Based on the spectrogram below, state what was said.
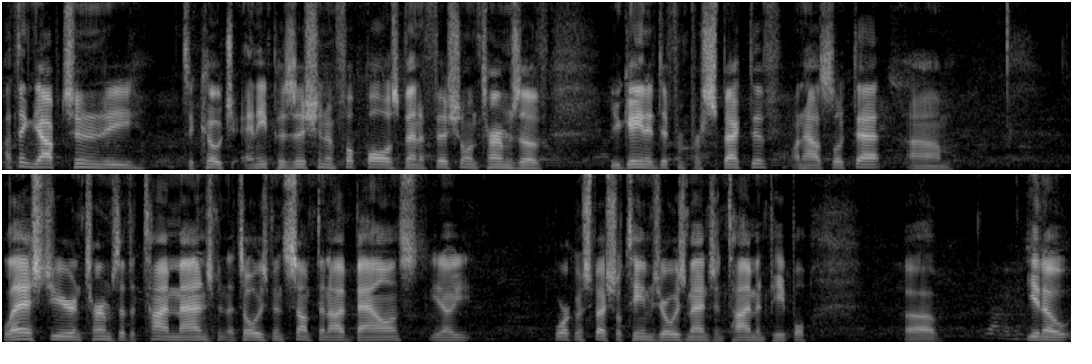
I think the opportunity to coach any position in football is beneficial in terms of you gain a different perspective on how it's looked at. Um, last year, in terms of the time management, that's always been something I've balanced. You know, working with special teams, you're always managing time and people. Uh, you know,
